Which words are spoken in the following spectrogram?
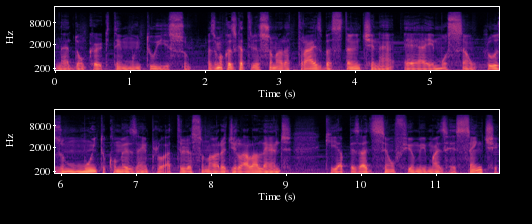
Né? Dunkirk tem muito isso. Mas uma coisa que a trilha sonora traz bastante né, é a emoção. Eu uso muito como exemplo a trilha sonora de La La Land, que apesar de ser um filme mais recente,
